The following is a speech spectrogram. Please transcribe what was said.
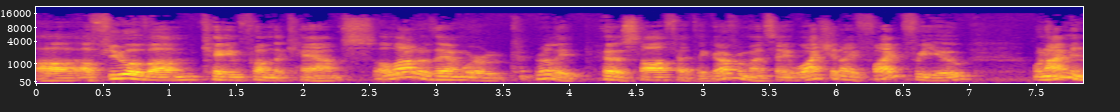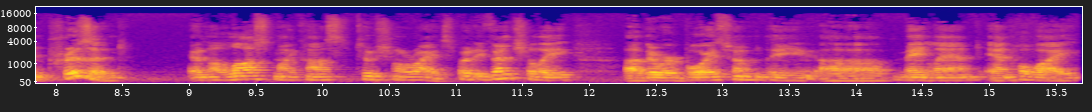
Uh, a few of them came from the camps. A lot of them were really pissed off at the government, saying, Why should I fight for you when I'm imprisoned and I lost my constitutional rights? But eventually, uh, there were boys from the uh, mainland and Hawaii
